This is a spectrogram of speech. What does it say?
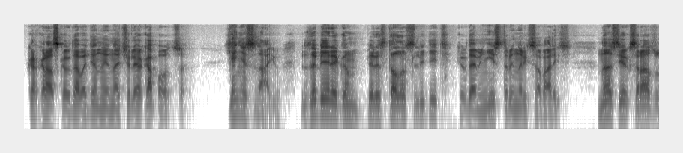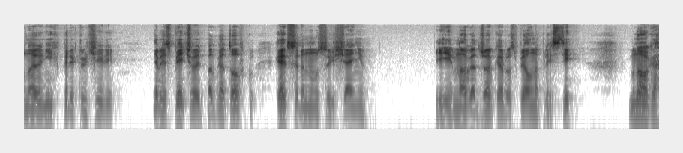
Как раз, когда водяные начали окапываться. Я не знаю. За берегом перестало следить, когда министры нарисовались. Нас всех сразу на них переключили. Обеспечивать подготовку к экстренному совещанию. И много Джокер успел наплести. Много,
